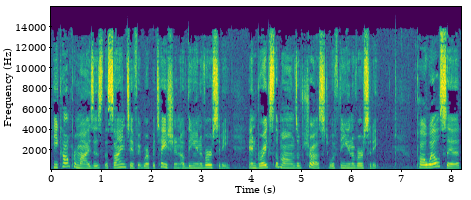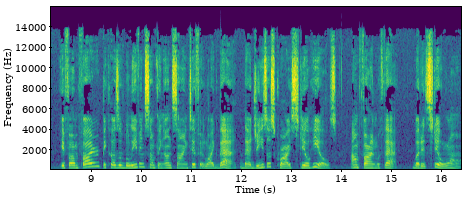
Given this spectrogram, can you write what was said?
he compromises the scientific reputation of the university and breaks the bonds of trust with the university. Pauwels said, If I'm fired because of believing something unscientific like that, that Jesus Christ still heals, I'm fine with that, but it's still wrong.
